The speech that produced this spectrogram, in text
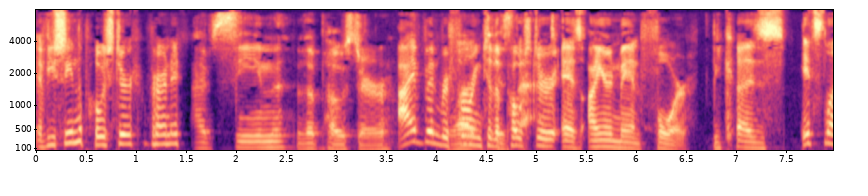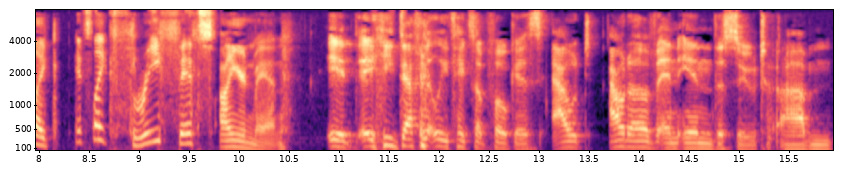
Have you seen the poster, Vernon? I've seen the poster. I've been referring What to the poster that? as Iron Man Four because it's like it's like three fifths Iron Man. It, it he definitely takes up focus out out of and in the suit. Um,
